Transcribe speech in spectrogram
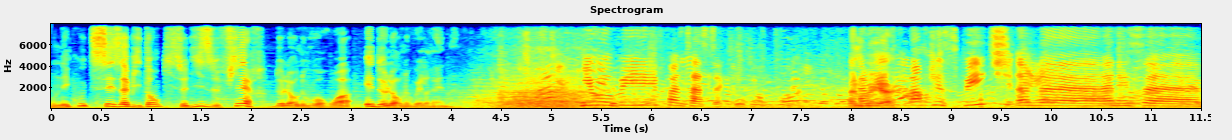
On écoute ces habitants qui se disent fiers de leur nouveau roi et de leur nouvelle reine. He will be fantastic. And, And we we are. loved his speech and uh, and his uh,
